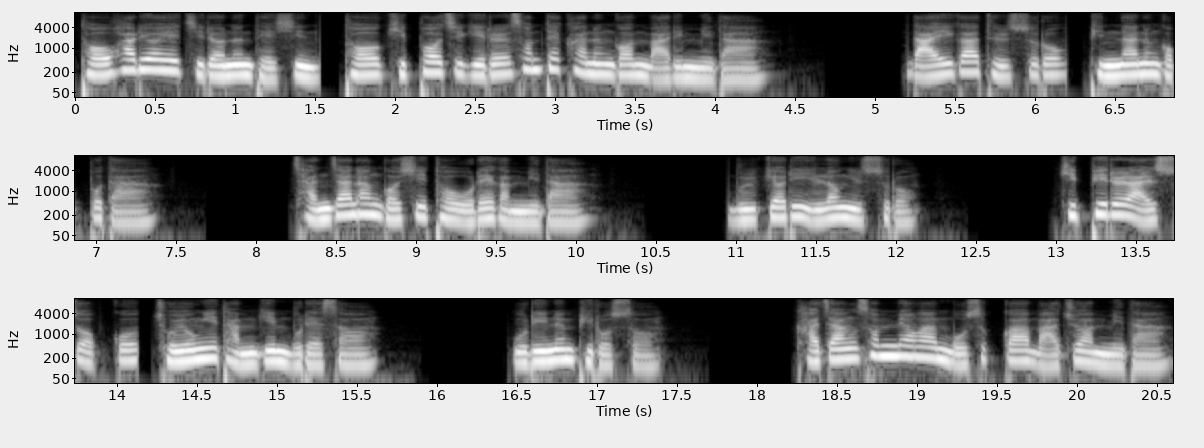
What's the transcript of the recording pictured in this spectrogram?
더 화려해지려는 대신 더 깊어지기를 선택하는 건 말입니다. 나이가 들수록 빛나는 것보다 잔잔한 것이 더 오래 갑니다. 물결이 일렁일수록 깊이를 알 수 없고 조용히 담긴 물에서 우리는 비로소 가장 선명한 모습과 마주합니다.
